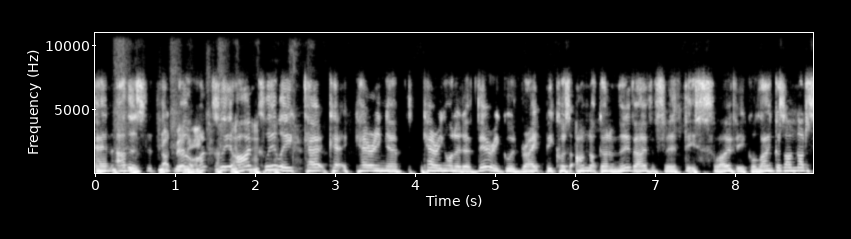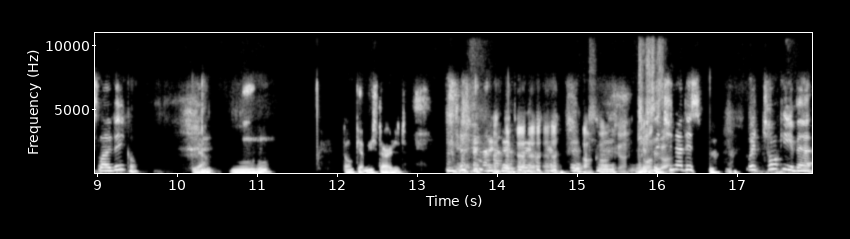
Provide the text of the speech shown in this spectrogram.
And others that think, no. I'm, clear, I'm clearly ca- ca- carrying a carrying on at a very good rate because I'm not going to move over for this slow vehicle lane because I'm not a slow vehicle. Yeah hmm Don't get me started. Oh, God, God. Just Go on, as- go But on. you know, this we're talking about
